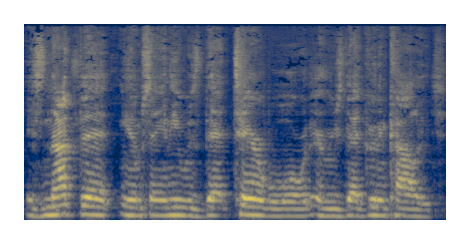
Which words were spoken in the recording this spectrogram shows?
It's not that, you know what I'm saying, he was that terrible or whatever, he was that good in college.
